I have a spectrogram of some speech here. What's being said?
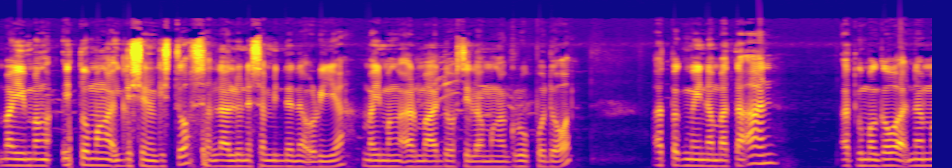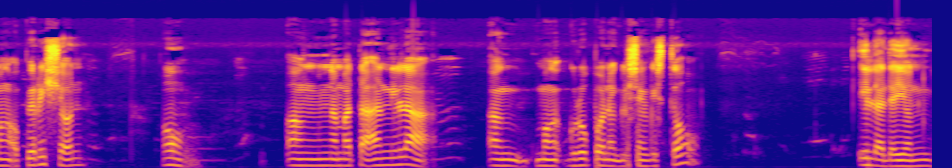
may mga ito mga iglesia ng Cristo, lalo na sa Mindanao area, may mga armado silang mga grupo doon. At pag may namataan, at gumagawa ng mga operasyon, oh, ang namataan nila, ang mga grupo ng Iglesia ng Cristo, ila dayon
